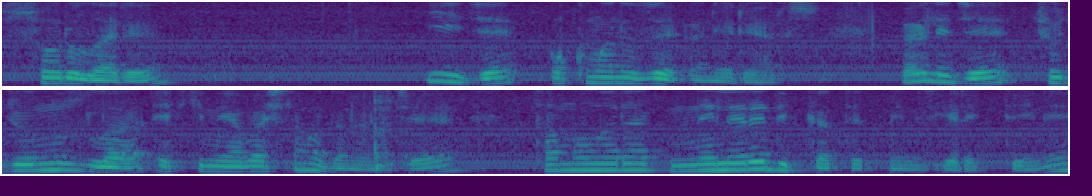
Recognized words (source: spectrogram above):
soruları iyice okumanızı öneriyoruz. Böylece çocuğunuzla etkinliğe başlamadan önce tam olarak nelere dikkat etmeniz gerektiğini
